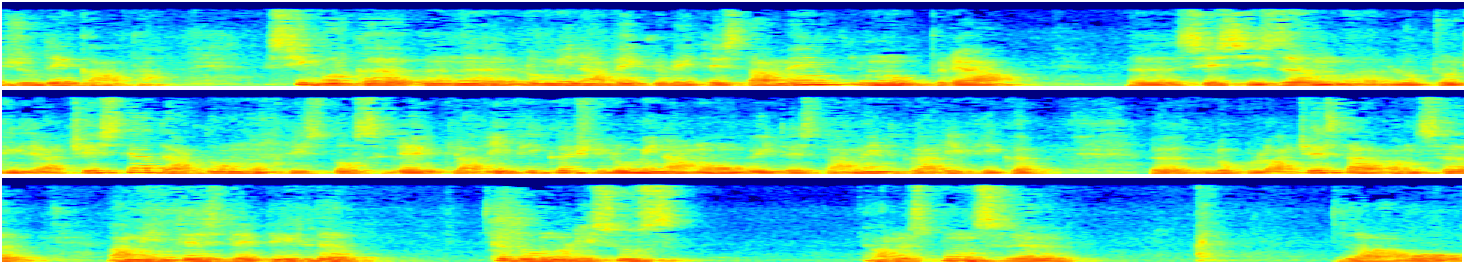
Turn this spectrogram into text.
judecata. Sigur că în lumina Vechiului Testament nu prea uh, sesizăm uh, lucrurile acestea, dar Domnul Hristos le clarifică și lumina Noului Testament clarifică uh, lucrul acesta. Am să amintesc de pildă că Domnul Isus a răspuns la o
